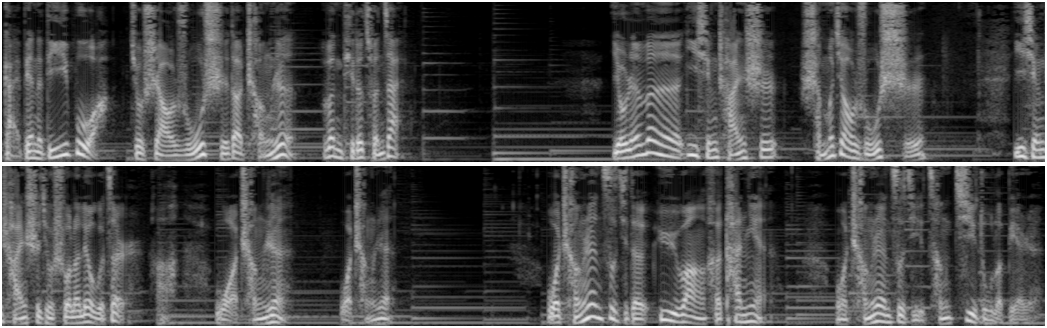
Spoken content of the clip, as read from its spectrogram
改变的第一步啊，就是要如实的承认问题的存在。有人问一行禅师，什么叫如实？一行禅师就说了六个字儿啊：我承认，我承认。我承认自己的欲望和贪念，我承认自己曾嫉妒了别人，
